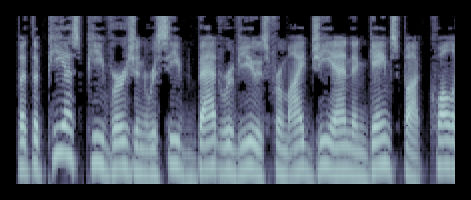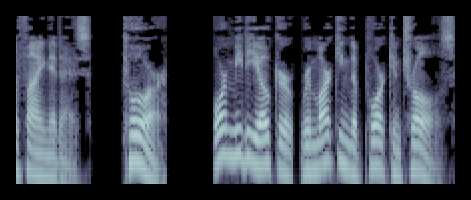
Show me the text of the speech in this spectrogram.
But the PSP version received bad reviews from IGN and GameSpot qualifying it as «poor» or mediocre, remarking the poor controls.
